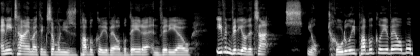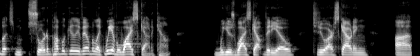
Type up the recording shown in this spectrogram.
Anytime I think someone uses publicly available data and video, even video that's not you know totally publicly available, but sort of publicly available, like we have a Wyscout account. We use Wyscout video to do our scouting uh,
